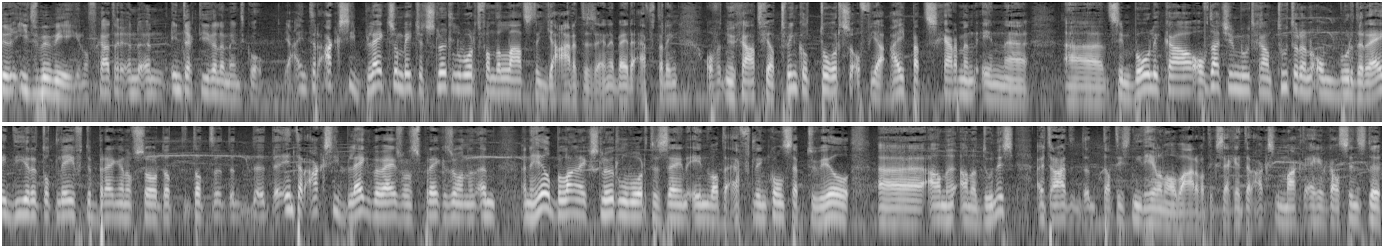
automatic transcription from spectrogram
er iets bewegen? Of gaat er een, een interactief element komen? Ja, interactie blijkt zo'n beetje het sleutelwoord van de laatste jaren te zijn bij de Efteling. Of het nu gaat via twinkeltoortsen of via iPad-schermen in... Uh, uh, symbolica. Of dat je moet gaan toeteren om boerderijdieren tot leven te brengen of zo. Dat, dat, de, interactie blijkt bij wijze van spreken zo'n een, een heel belangrijk sleutelwoord te zijn in wat de Efteling conceptueel uh, aan, aan het doen is. Uiteraard, dat is niet helemaal waar wat ik zeg. Interactie maakt eigenlijk al sinds de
